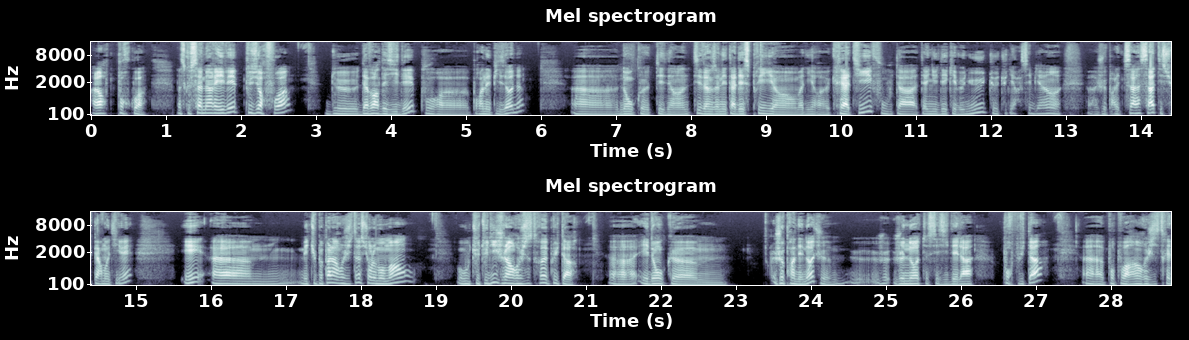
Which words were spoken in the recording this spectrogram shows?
Alors pourquoi? Parce que ça m'est arrivé plusieurs fois d'avoir des idées pour, pour un épisode euh, donc, tu es, dans un état d'esprit, on va dire, créatif, où tu as, une idée qui est venue, tu, tu dis, ah, c'est bien, je vais parler de ça, ça, tu es super motivé. Et, mais tu peux pas l'enregistrer sur le moment où tu te dis, je l'enregistrerai plus tard. et donc, je prends des notes, je, note ces idées-là pour plus tard, pour pouvoir enregistrer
